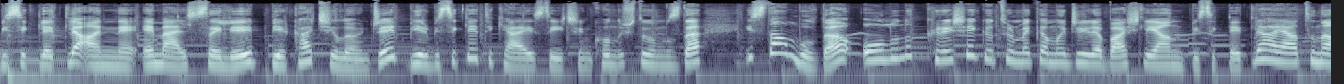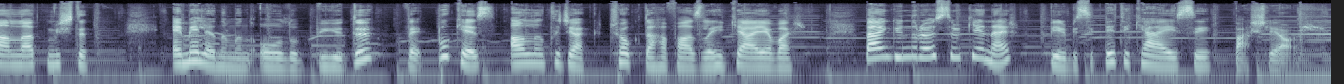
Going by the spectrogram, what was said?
Bisikletli anne Emel Sali birkaç yıl önce bir bisiklet hikayesi için konuştuğumuzda İstanbul'da oğlunu kreşe götürmek amacıyla başlayan bisikletli hayatını anlatmıştı. Emel Hanım'ın oğlu büyüdü ve bu kez anlatacak çok daha fazla hikaye var. Ben Günür Öztürk Yener, bir bisiklet hikayesi başlıyor.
